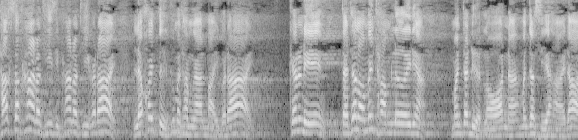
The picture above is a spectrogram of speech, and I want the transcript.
พักสักห้านาทีสิบห้านาทีก็ได้ แล้วค่อยตื่นขึ้นมาทำงานใหม่ก็ได้ แค่นั้นเอง แต่ถ้าเราไม่ทำเลยเนี่ย มันจะเดือดร้อนนะ มันจะเสียหายได้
